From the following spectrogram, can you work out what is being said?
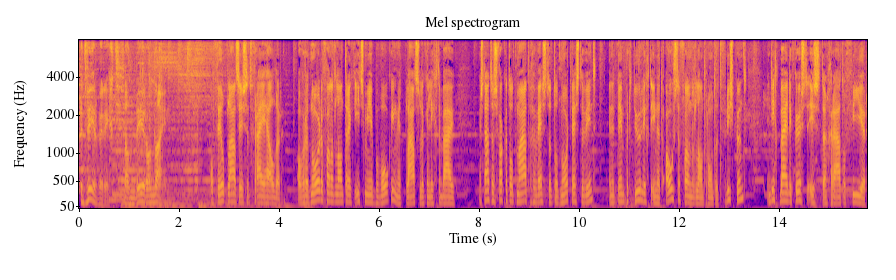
Het weerbericht van Weer Online. Op veel plaatsen is het vrij helder. Over het noorden van het land trekt iets meer bewolking met plaatselijke lichte bui. Er staat een zwakke tot matige westen tot noordwestenwind... en de temperatuur ligt in het oosten van het land rond het vriespunt... en dicht bij de kust is het een graad of 4.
